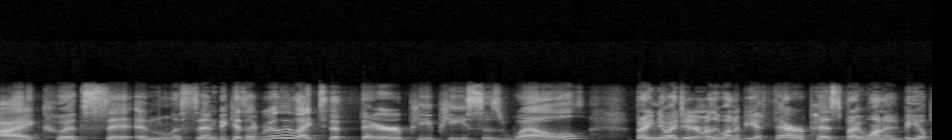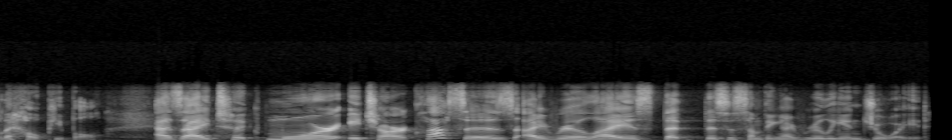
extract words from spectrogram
I could sit and listen because I really liked the therapy piece as well. But I knew I didn't really want to be a therapist, but I wanted to be able to help people. As I took more HR classes, I realized that this is something I really enjoyed.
